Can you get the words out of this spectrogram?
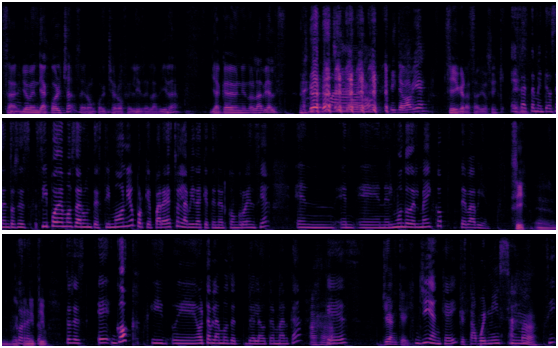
sea, yo vendía colchas, era un colchero feliz de la vida y acabé vendiendo labiales. Guau. ¿Y te va bien? Sí, gracias a Dios, sí. Exactamente, o sea, entonces sí podemos dar un testimonio, porque para esto en la vida hay que tener congruencia. En, en, en el mundo del make-up te va bien. Sí, eh, Correcto. definitivo. Entonces, eh, GOK, y eh, ahorita hablamos de, de la otra marca, Ajá. que es G&K. G&K. Que está buenísima. Ajá, sí.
